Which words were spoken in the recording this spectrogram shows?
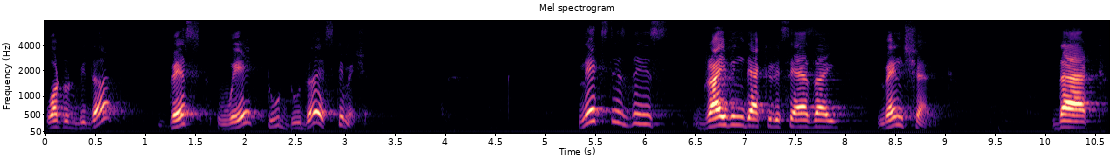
what would be the best way to do the estimation next is this driving the accuracy as i mentioned that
